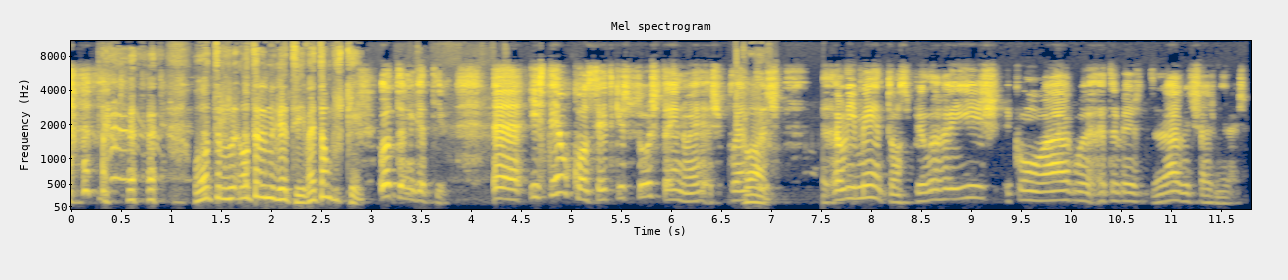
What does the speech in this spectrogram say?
Outro, outra negativa. Então porquê? Outra negativa. Eh, isto é o conceito que as pessoas têm, não é? As plantas alimentam-se pela raiz com água, através da água e sais minerais.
